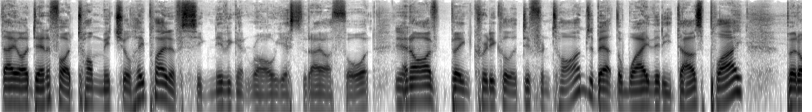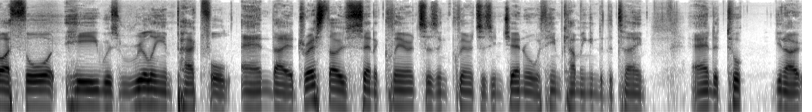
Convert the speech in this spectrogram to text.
they identified Tom Mitchell. He played a significant role yesterday, I thought. And I've been critical at different times about the way that he does play, but I thought he was really impactful. And they addressed those centre clearances and clearances in general with him coming into the team. And it took, you know,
